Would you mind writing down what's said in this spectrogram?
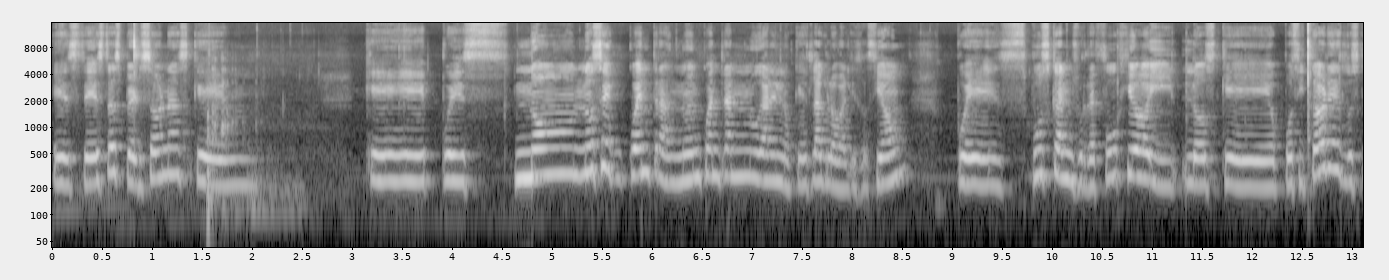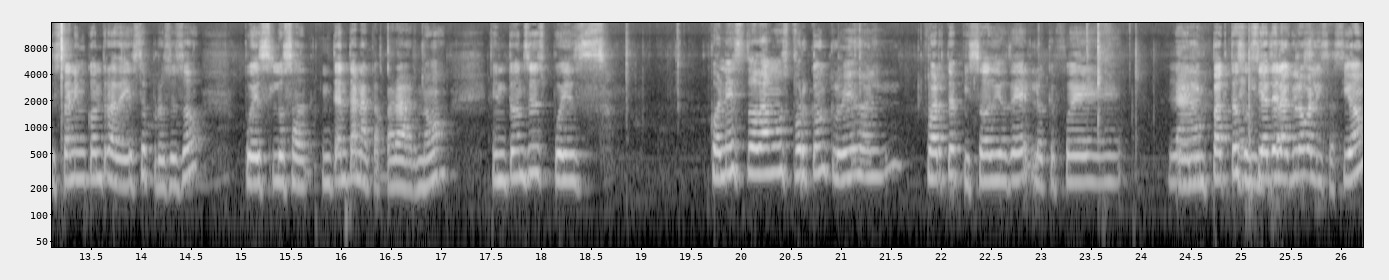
Este, estas personas que... que pues no, no se encuentran, no encuentran un lugar en lo que es la globalización, pues buscan su refugio y los que opositores, los que están en contra de este proceso, pues los a- intentan acaparar, ¿no? Entonces, pues con esto damos por concluido el cuarto episodio de lo que fue La- el impacto el social de la globalización.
